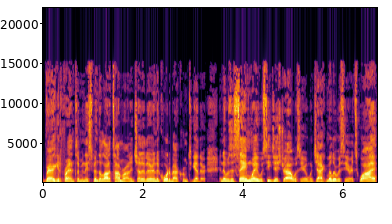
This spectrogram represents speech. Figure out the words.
very good friends. I mean, they spend a lot of time around each other. They're in the quarterback room together. And it was the same way with CJ Stroud was here, when Jack Miller was here. It's why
